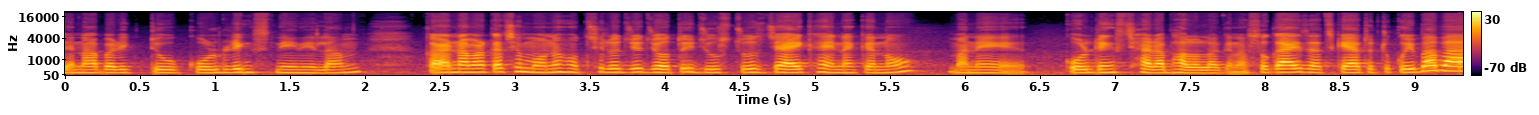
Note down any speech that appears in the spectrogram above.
দেন আবার একটু কোল্ড ড্রিঙ্কস নিয়ে নিলাম। কারণ আমার কাছে মনে হচ্ছিল যে যতই জুস টুস যাই খাই না কেন মানে কোল্ড ড্রিঙ্কস ছাড়া ভালো লাগে না। সো গাইজ আজকে এতটুকুই বাবা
